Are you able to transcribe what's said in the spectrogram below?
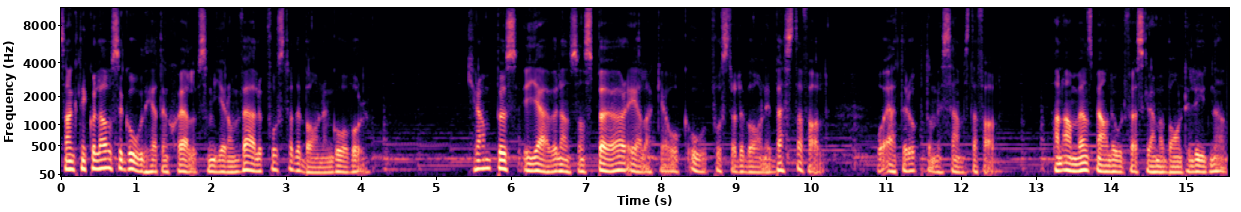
Sankt Nikolaus är godheten själv som ger de väluppfostrade barnen gåvor. Krampus är djävulen som spöar elaka och ouppfostrade barn i bästa fall och äter upp dem i sämsta fall. Han används med andra ord för att skrämma barn till lydnad.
